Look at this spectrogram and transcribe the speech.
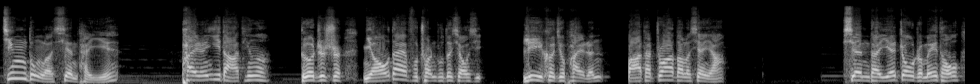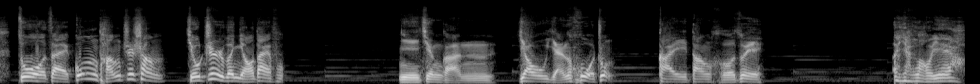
惊动了县太爷，派人一打听啊，得知是鸟大夫传出的消息，立刻就派人把他抓到了县衙。县太爷皱着眉头坐在公堂之上，就质问鸟大夫：“你竟敢妖言惑众，该当何罪？”哎呀，老爷呀，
